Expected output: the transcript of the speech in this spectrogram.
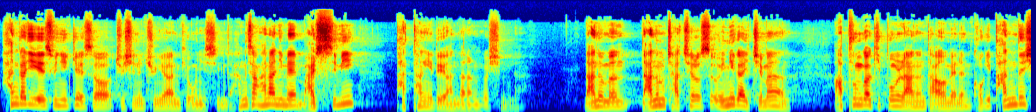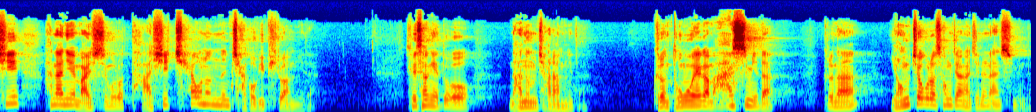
한 가지 예수님께서 주시는 중요한 교훈이 있습니다. 항상 하나님의 말씀이 바탕이 되어야 한다는 것입니다. 나눔은 나눔 자체로서 의미가 있지만 아픔과 기쁨을 나눈 다음에는 거기 반드시 하나님의 말씀으로 다시 채워넣는 작업이 필요합니다. 세상에도 나눔 잘합니다. 그런 동호회가 많습니다. 그러나 영적으로 성장하지는 않습니다.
